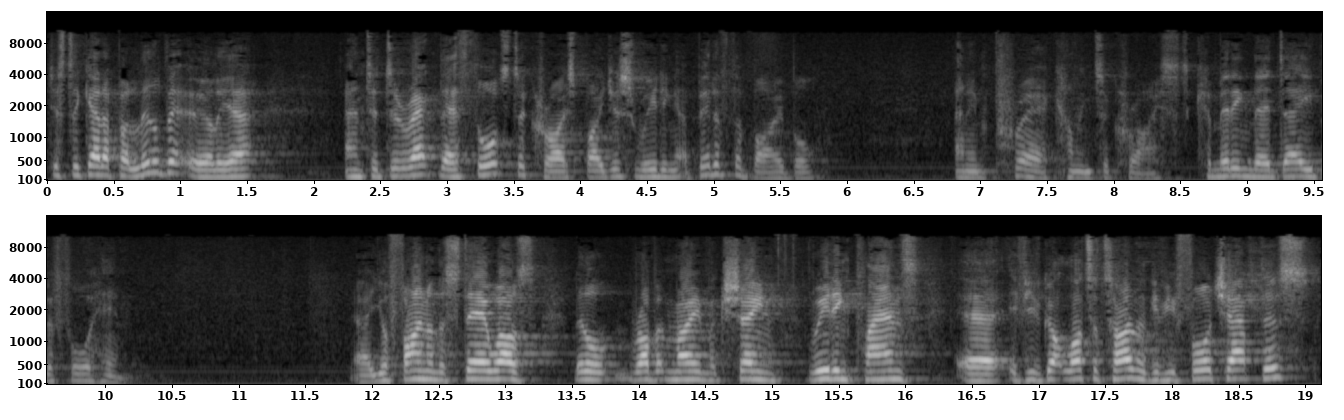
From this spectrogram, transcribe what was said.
just to get up a little bit earlier and to direct their thoughts to Christ by just reading a bit of the Bible and in prayer coming to Christ, committing their day before Him. Uh, you'll find on the stairwells little Robert Murray M'Cheyne reading plans. Uh, if you've got lots of time, they'll give you four chapters.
